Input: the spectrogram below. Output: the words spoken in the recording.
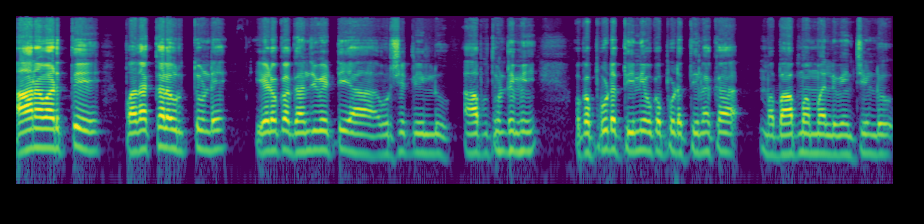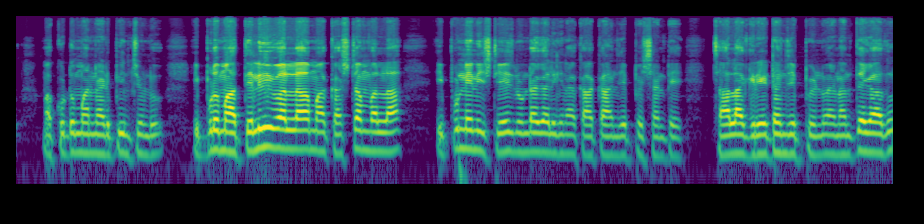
ఆన పడితే పదక్కల ఉరుతుండే ఏడొక గంజు పెట్టి ఆ ఉరిసెట్లు ఇల్లు ఆపుతుంటే మీ ఒక పూట తిని ఒక పూట తినక మా బాబు మమ్మల్ని పెంచిండు మా కుటుంబాన్ని నడిపించిండు. ఇప్పుడు మా తెలివి వల్ల మా కష్టం వల్ల ఇప్పుడు నేను ఈ స్టేజ్లో ఉండగలిగిన కాక అని చెప్పేసి అంటే చాలా గ్రేట్ అని చెప్పిండు. అండ్ అంతేకాదు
